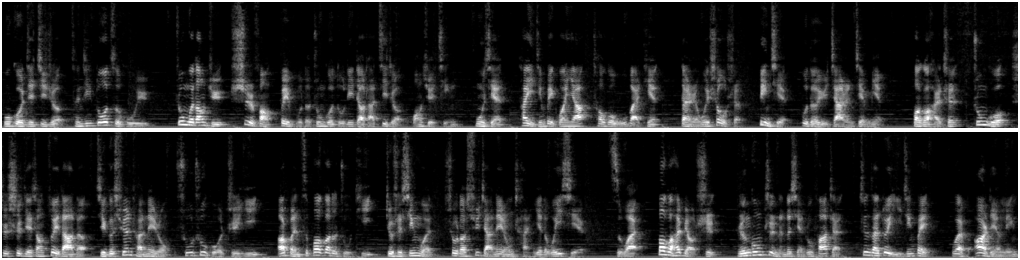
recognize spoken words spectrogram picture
无国界记者曾经多次呼吁中国当局释放被捕的中国独立调查记者黄雪晴。目前，他已经被关押超过五百天，但仍未受审，并且不得与家人见面。报告还称，中国是世界上最大的几个宣传内容输出国之一，而本次报告的主题就是新闻受到虚假内容产业的威胁。此外，报告还表示，人工智能的显著发展正在对已经被 Web 2.0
